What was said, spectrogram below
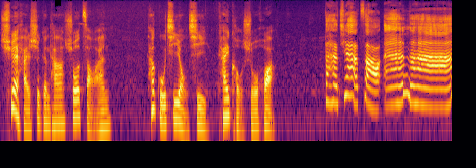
却还是跟她说早安。她鼓起勇气开口说话。大家早安啊！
